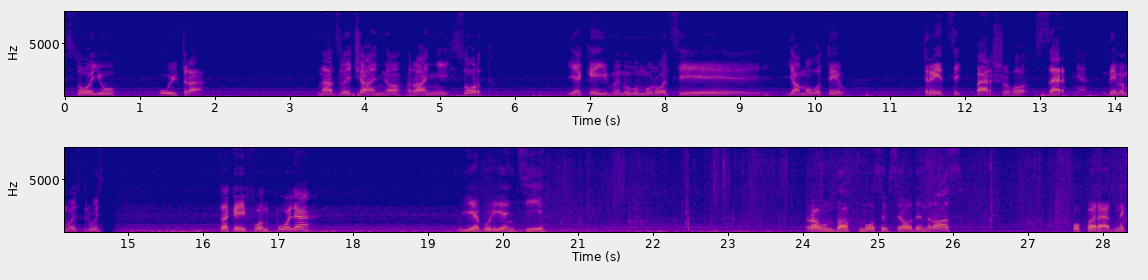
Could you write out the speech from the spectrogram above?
сою Ультра. Надзвичайно ранній сорт, який в минулому році я молотив 31 серпня. Дивимось, друзі. Такий фон поля. Є бур'янці. Раундап вносився один раз. Попередник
